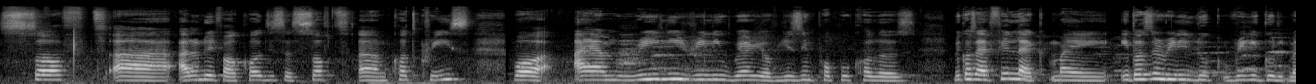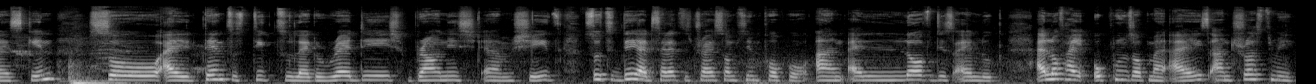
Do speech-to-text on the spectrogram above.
soft uh i don't know if i'll call this a soft um cut crease but i am really really wary of using purple colors because I feel like my it doesn't really look really good with my skin. So I tend to stick to like reddish brownish um shades. So today I decided to try something purple and I love this eye look. I love how it opens up my eyes and trust me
